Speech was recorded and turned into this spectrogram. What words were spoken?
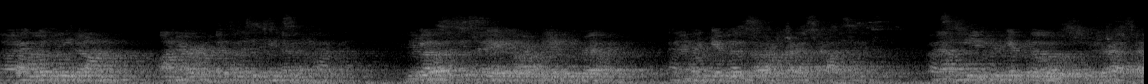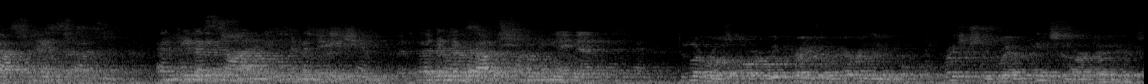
thy will be done, on earth as it is in heaven. Give us this day our daily bread, and forgive us our trespasses, as we forgive those who trespass against us. And lead us not into temptation, but deliver us from evil. Amen. Deliver us, Lord, we pray, from every evil. Graciously grant peace in our days,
